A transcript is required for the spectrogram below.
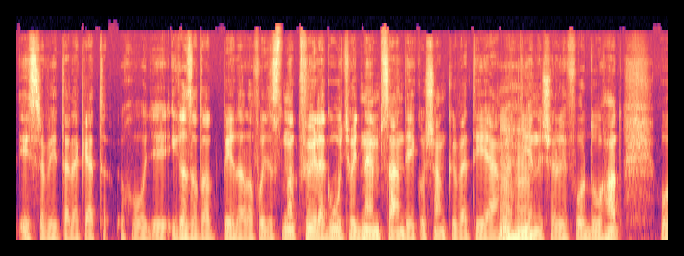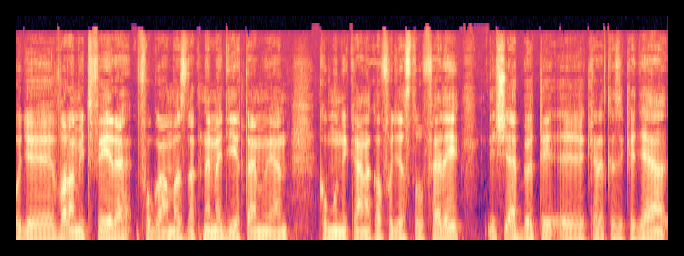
észrevételeket, hogy igazat ad például a fogyasztónak, főleg úgy, hogy nem szándékosan követi el, mert uh-huh. ilyen is előfordulhat, hogy valamit félre fogalmaznak, nem egyértelműen kommunikálnak a fogyasztó felé, és ebből té- keletkezik egy el,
